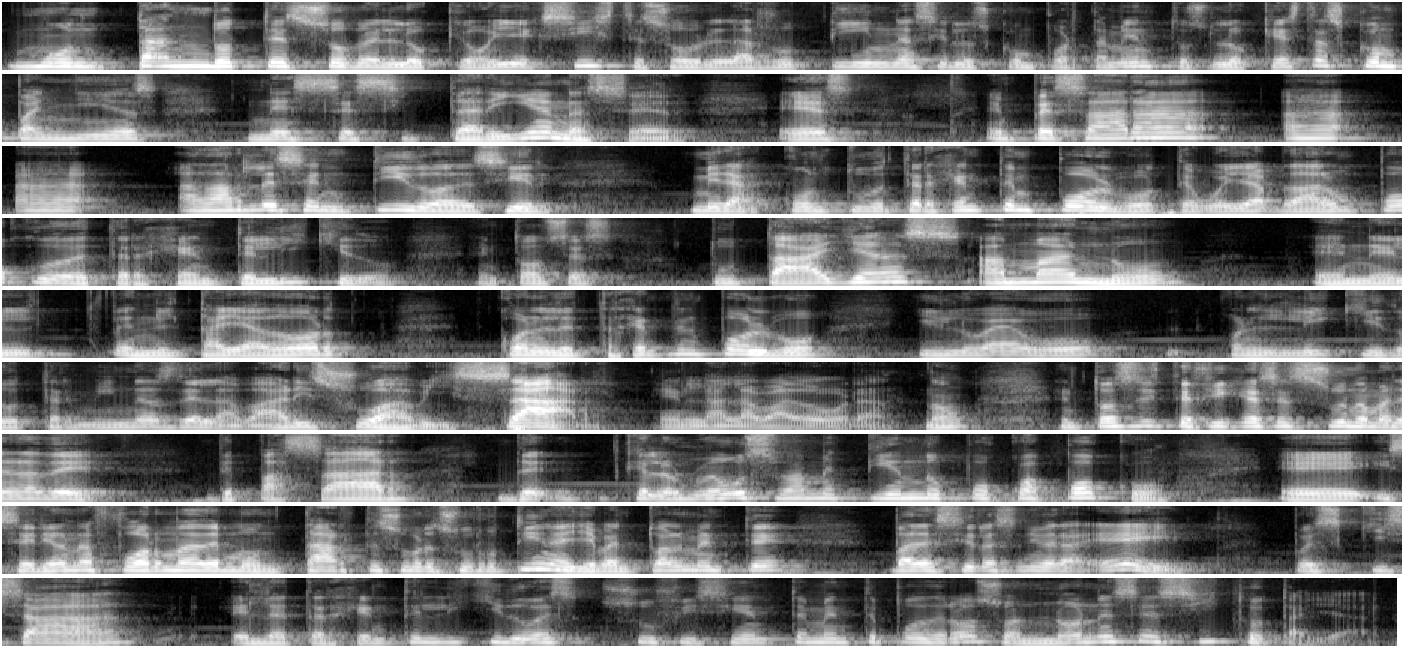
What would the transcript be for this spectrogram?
montándote sobre lo que hoy existe, sobre las rutinas y los comportamientos. Lo que estas compañías necesitarían hacer es empezar a, darle sentido, a decir, mira, con tu detergente en polvo te voy a dar un poco de detergente líquido. Entonces, tú tallas a mano en el, en el tallador con el detergente en polvo y luego con el líquido terminas de lavar y suavizar en la lavadora, ¿no? Entonces, si te fijas, es una manera de, pasar, de, que lo nuevo se va metiendo poco a poco eh, y sería una forma de montarte sobre su rutina y eventualmente va a decir la señora, hey, pues quizá el detergente líquido es suficientemente poderoso, no necesito tallar.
